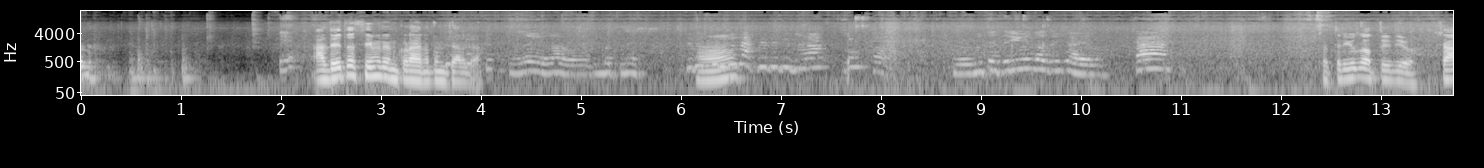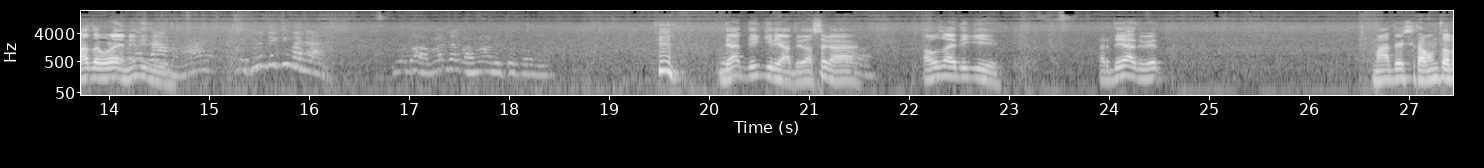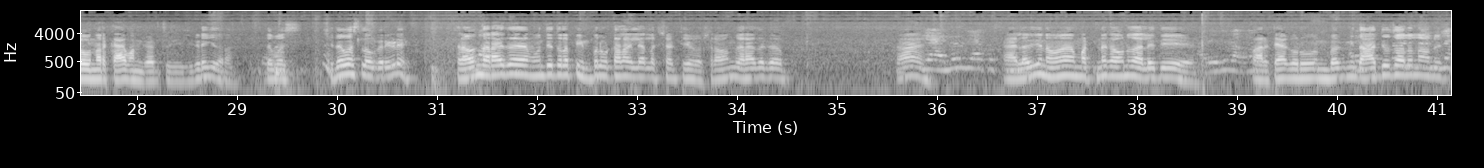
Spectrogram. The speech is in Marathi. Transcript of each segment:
आधी तर सेम रनकोड आहे ना तुमच्या का? हा. छत्री घेऊन जातोय दिव शाळा जवळ आहे ना तिथे? द्या दे की रे अद्वैत. असं का? पाऊस आहे दे की. अरे दे अद्वैत. महादेश राहून चालू होणार काय भानगड तुझी? इकडे की जरा. इथं बस. इथं बस लवकर इकडे. श्रावण धरायचं म्हणून ते तुला पिंपल उठा लागल्या लक्षात ठेव. श्रावण धरायचं ग काय? ॲलर्जी नव मटणं खाऊन झाले ते. पार्ट्या करून. बघ मी दहा दिवस झालं नॉनव्हेज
